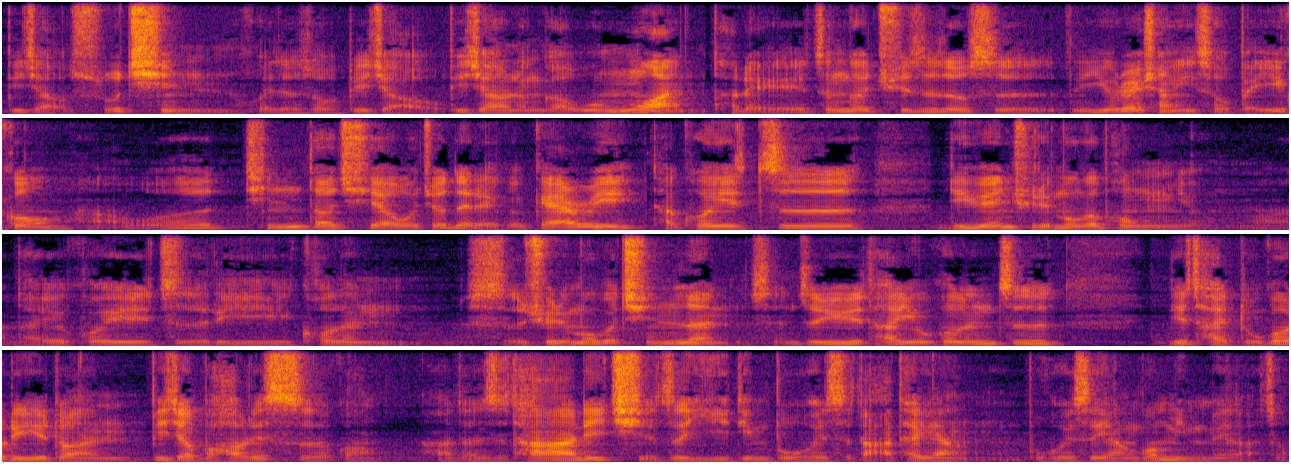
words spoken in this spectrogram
比较抒情，或者说比较比较那个温婉，它那整个曲子都是有点像一首悲歌啊。我听到起，我觉得那个 Gary 他可以指你远去的某个朋友啊，他也可以指你可能。逝去的某个亲人，甚至于他有可能指你才度过的一段比较不好的时光啊。但是他的气质一定不会是大太阳，不会是阳光明媚那种。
